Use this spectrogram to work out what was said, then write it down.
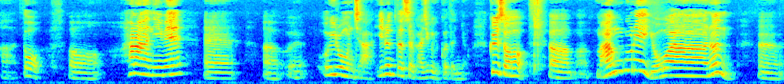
아, 또 어, 하나님의 에, 어, 의로운 자 이런 뜻을 가지고 있거든요. 그래서 어, 만군의 여호와는 어,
